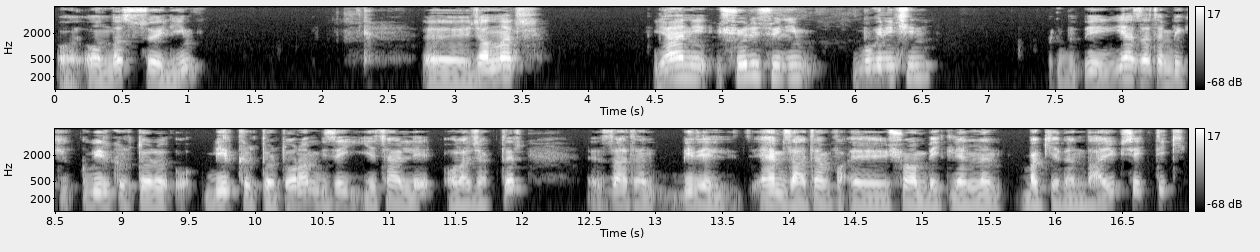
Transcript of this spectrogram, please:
Onu da söyleyeyim. E, canlar yani şöyle söyleyeyim. Bugün için ya zaten 1.44 1.44 oran bize yeterli olacaktır. E, zaten 1.50 hem zaten e, şu an beklenilen bakiyeden daha yüksektik.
